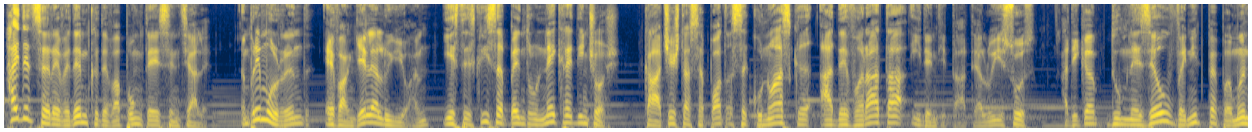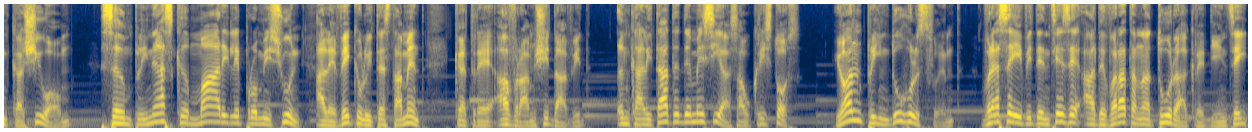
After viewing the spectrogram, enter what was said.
haideți să revedem câteva puncte esențiale. În primul rând, Evanghelia lui Ioan este scrisă pentru necredincioși, ca aceștia să poată să cunoască adevărata identitate a lui Isus, adică Dumnezeu venit pe pământ ca și om, să împlinească marile promisiuni ale Vechiului Testament către Avram și David în calitate de Mesia sau Hristos. Ioan, prin Duhul Sfânt, vrea să evidențieze adevărata natură a credinței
